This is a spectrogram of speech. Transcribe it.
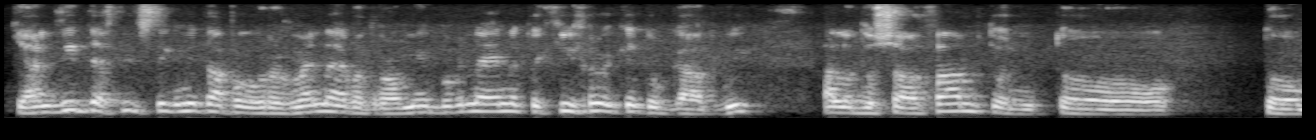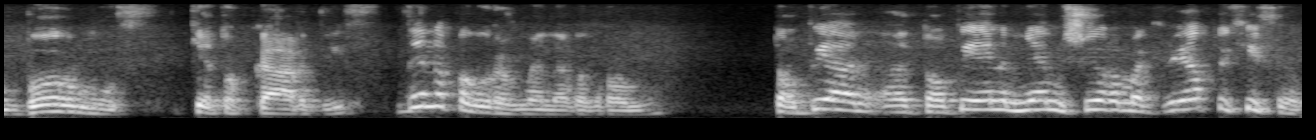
Και αν δείτε αυτή τη στιγμή τα απογορευμένα αεροδρόμια, μπορεί να είναι το Heathrow και το Gatwick, αλλά το Southampton, το, το Bournemouth και το Cardiff δεν είναι απαγορευμένα αεροδρόμια, τα οποία, τα οποία είναι μια μισή ώρα μακριά από το Heathrow.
